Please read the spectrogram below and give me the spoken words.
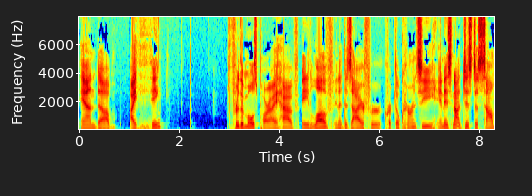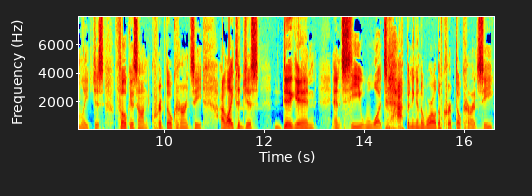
And um, I think for the most part, I have a love and a desire for cryptocurrency. And it's not just to solemnly just focus on cryptocurrency. I like to just dig in and see what's happening in the world of cryptocurrency.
